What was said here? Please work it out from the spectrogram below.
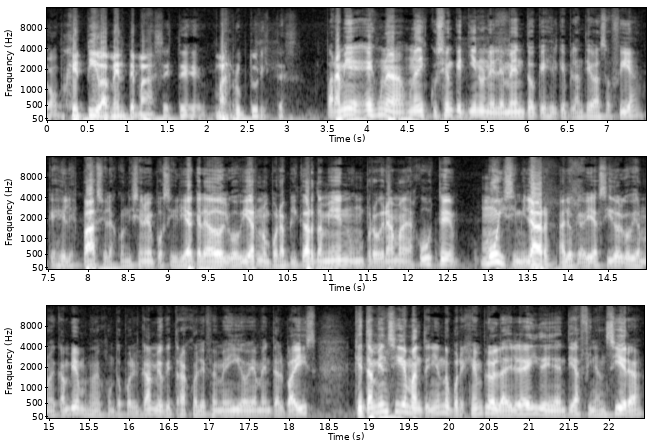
objetivamente más, este, más rupturistas. Para mí es una, una, discusión que tiene un elemento que es el que planteaba Sofía, que es el espacio, las condiciones de posibilidad que le ha dado el gobierno por aplicar también un programa de ajuste muy similar a lo que había sido el gobierno de Cambiemos, ¿no? Juntos por el Cambio, que trajo el FMI obviamente al país, que también sigue manteniendo, por ejemplo, la ley de identidad financiera,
